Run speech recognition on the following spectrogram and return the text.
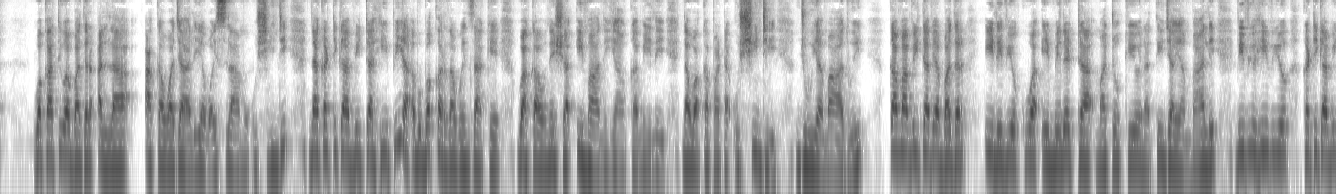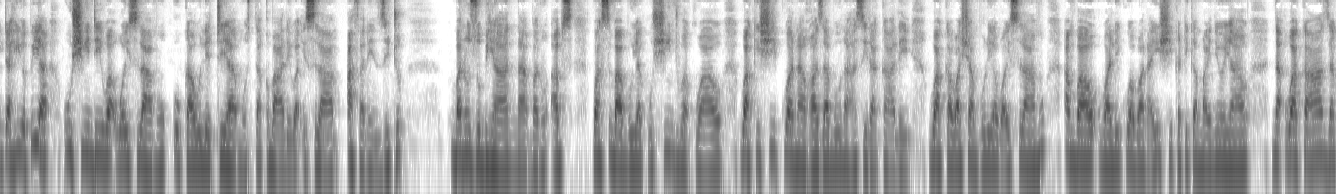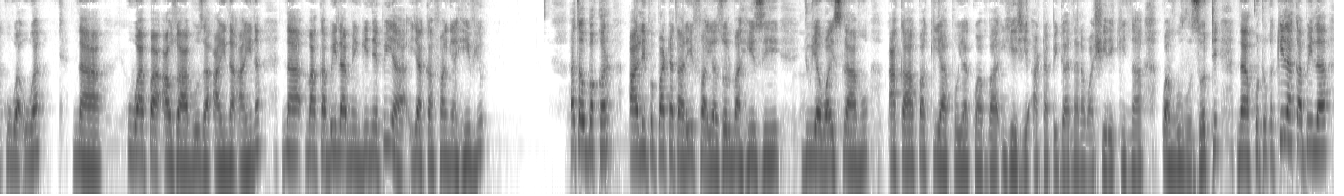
Wakati wa badr allah akawajalia waislamu ushindi na katika vita hii pia abubakar na wenzake wakaonyesha imani yao kamili na wakapata ushindi juu ya maadui. Kama vita vya badar ilivyokuwa imeleta matokeo na tija ya mbali. Vivyo hivyo katika vita hiyo pia ushindi wa waislamu ukauletea mustakbali wa islam athari nzito. Banu zubian na banu abs kwa sababu ya kushindwa kwao wakishikwa na ghadhabu na hasira kali wakawashambulia waislamu ambao walikuwa wanaishi katika maeneo yao na wakaanza kuwaua na kuwapa adhabu za aina aina na makabila mengine pia yakafanya hivyo. Hata abubakar alipopata taarifa ya zulma hizi juu ya waislamu akaapa kiapo ya kwamba yeye atapigana na washirikina kwa nguvu zote na kutoka kila kabila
